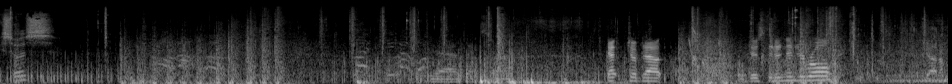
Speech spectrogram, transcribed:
Next to us? Yeah, I think so. Yep, jumped out. Just did a ninja roll. Got him.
